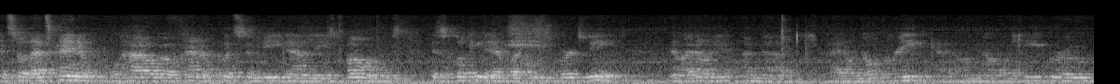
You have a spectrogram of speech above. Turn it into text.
And so that's kind of how we'll kind of put some meat on these bones, is looking at what these words mean. Now, I don't, I'm not, I don't know Greek, I don't know Hebrew,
